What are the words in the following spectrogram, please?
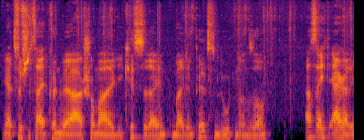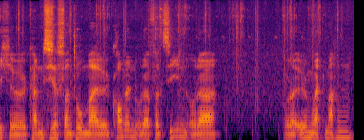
In der Zwischenzeit können wir ja schon mal die Kiste da hinten bei den Pilzen looten und so. Das ist echt ärgerlich. Äh, kann sich das Phantom mal kommen oder verziehen oder, oder irgendwas machen?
